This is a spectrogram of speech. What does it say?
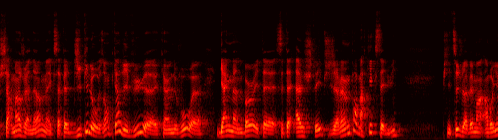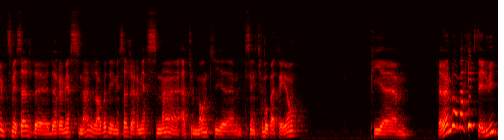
charmant jeune homme euh, qui s'appelle JP Lozon. Puis quand j'ai vu euh, qu'un nouveau gang member s'était ajouté, puis j'avais même pas remarqué que c'était lui. Puis tu sais, je lui avais envoyé un petit message de, remerciement. J'envoie des messages de remerciement à tout le monde qui, qui s'inscrivent au Patreon. Puis j'avais même pas remarqué que c'était lui.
